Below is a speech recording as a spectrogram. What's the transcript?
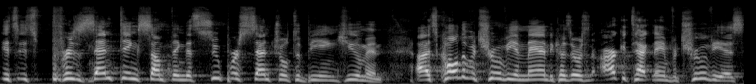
it's, it's presenting something that's super central to being human. Uh, it's called the Vitruvian Man because there was an architect named Vitruvius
